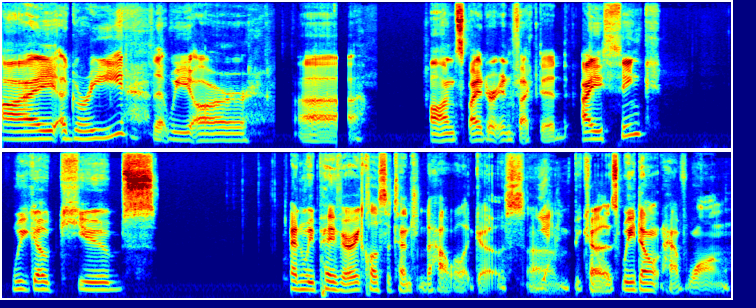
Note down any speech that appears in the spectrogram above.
I agree that we are uh, on spider infected. I think we go cubes and we pay very close attention to how well it goes um, Yeah. because we don't have Wong,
